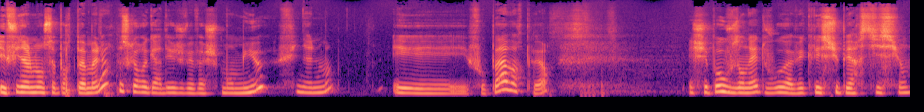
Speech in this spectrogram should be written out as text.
Et finalement, ça porte pas malheur parce que regardez, je vais vachement mieux finalement. Et faut pas avoir peur. Et je sais pas où vous en êtes, vous, avec les superstitions.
